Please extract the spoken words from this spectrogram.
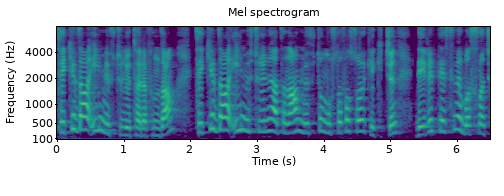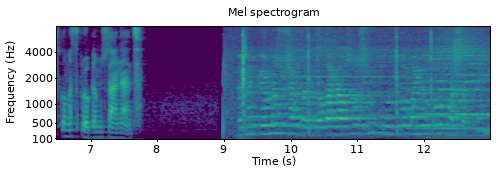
Tekirdağ İl Müftülüğü tarafından Tekirdağ İl Müftülüğü'ne atanan Müftü Mustafa Soykek için devir teslim ve basın açıklaması programı düzenlendi. Mehmet Görmez hocam da Allah razı olsun bu uygulamayı o başlattı değil mi?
